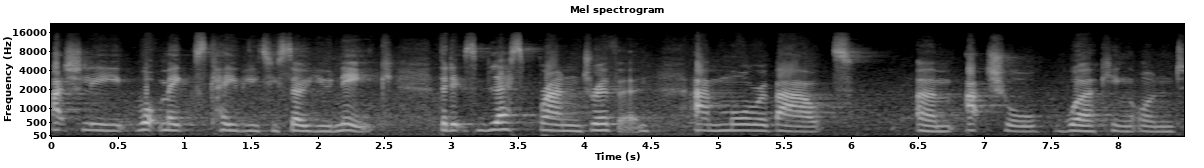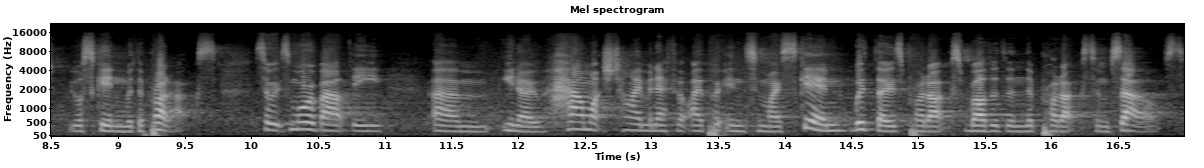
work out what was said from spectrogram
Actually, what makes K-beauty so unique, that it's less brand driven and more about um, actual working on your skin with the products. So it's more about the, um, you know, how much time and effort I put into my skin with those products rather than the products themselves.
